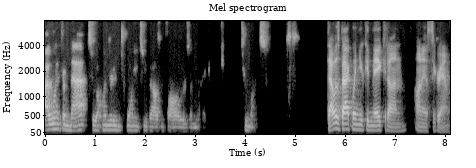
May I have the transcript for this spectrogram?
I went from that to 122,000 followers in like two months. That was back when you could make it on on Instagram.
